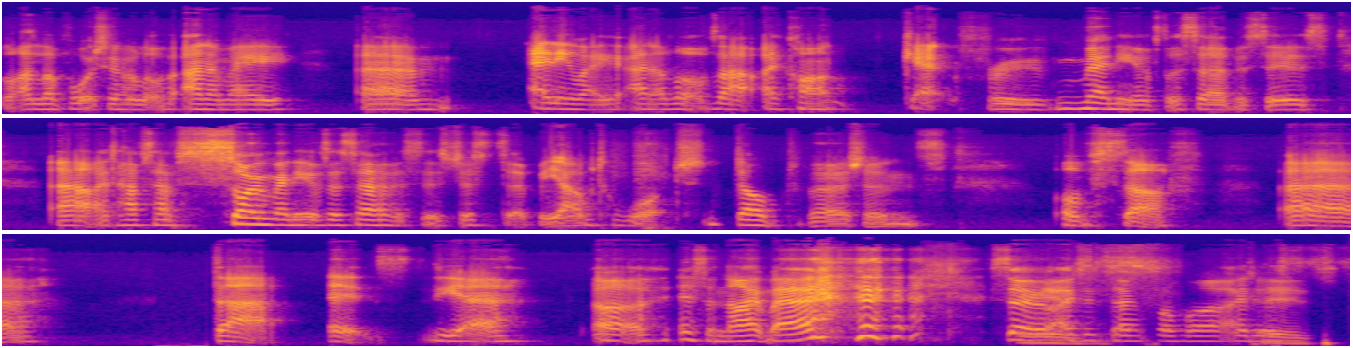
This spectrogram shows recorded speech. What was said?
I love watching a lot of anime um, anyway, and a lot of that I can't get through many of the services. Uh, I'd have to have so many of the services just to be able to watch dubbed versions of stuff. Uh, that it's yeah, uh, it's a nightmare. so I just don't bother. I just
